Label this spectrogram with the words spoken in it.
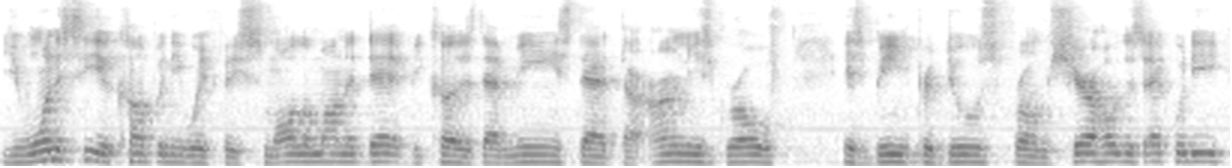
you want to see a company with a small amount of debt because that means that the earnings growth is being produced from shareholders' equity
